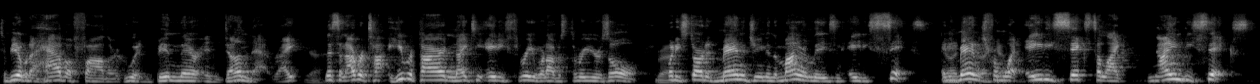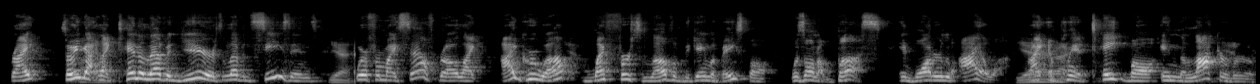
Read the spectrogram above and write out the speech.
to be able to have a father who had been there and done that, right? Yeah. Listen, I retired. He retired in 1983 when I was three years old, right. but he started managing in the minor leagues in '86, and he managed from what '86 to like 96, right? So he got like 10, 11 years, 11 seasons. Yeah. Where for myself, bro, like I grew up, my first love of the game of baseball was on a bus in Waterloo, Iowa, Yeah, right? And right. playing tape ball in the locker room,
